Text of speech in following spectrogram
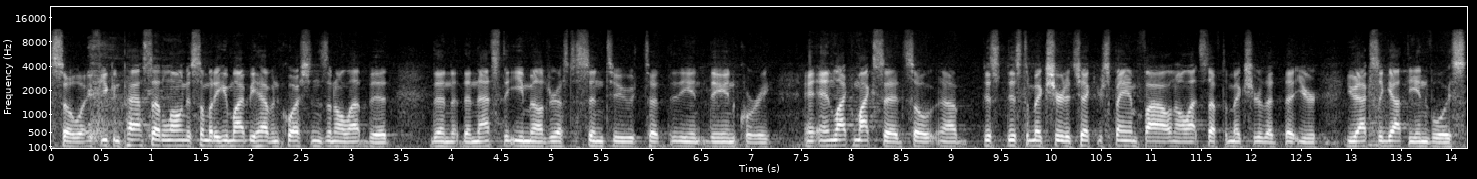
So if you can pass that along to somebody who might be having questions and all that bit, then then that's the email address to send to to the the inquiry. And, and like Mike said, so uh, just just to make sure to check your spam file and all that stuff to make sure that that you're you actually got the invoice.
